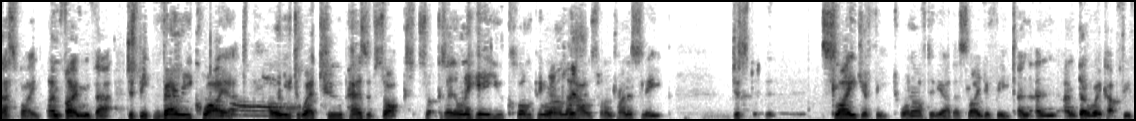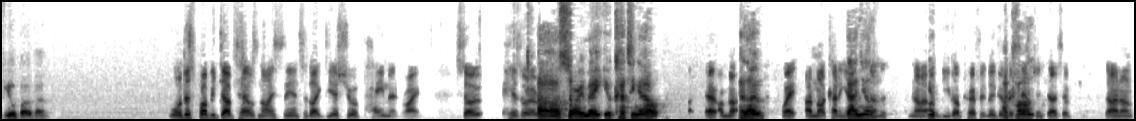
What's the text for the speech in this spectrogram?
That's fine. I'm fine with that. Just be very quiet. I want you to wear two pairs of socks because I don't want to hear you clomping Well, around the house when I'm trying to sleep. Just uh, slide your feet one after the other. Slide your feet and, and, and don't wake up Fifi or Bobo. Well, this probably dovetails nicely into like the issue of payment, right? So here's what I. Oh, sorry, mate. You're cutting out. Uh, I'm not. Hello? Wait, I'm not cutting Daniel? out. This- No, You- got perfectly good I can't- reception, Joseph. No, I don't.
